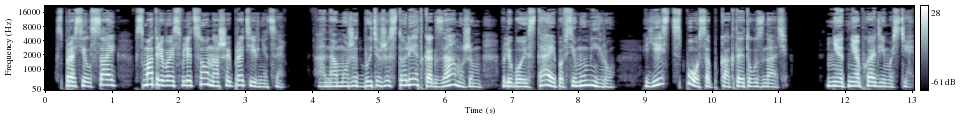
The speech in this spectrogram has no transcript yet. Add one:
— спросил Сай, всматриваясь в лицо нашей противницы. Она может быть уже сто лет как замужем в любой стае по всему миру. Есть способ как-то это узнать. Нет необходимости.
